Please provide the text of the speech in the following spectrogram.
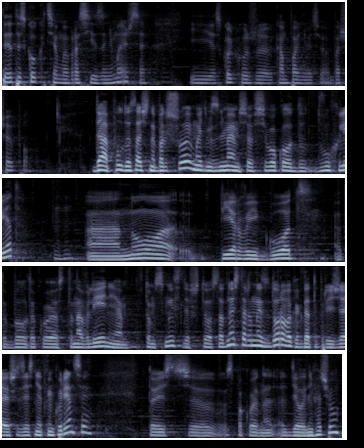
ты этой сколько темой в России занимаешься? И сколько уже компаний у тебя? Большой пул? Да, пул достаточно большой. Мы этим занимаемся всего около двух лет. А, но первый год это было такое становление в том смысле, что, с одной стороны, здорово, когда ты приезжаешь, здесь нет конкуренции, То есть э, спокойно делать не хочу,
